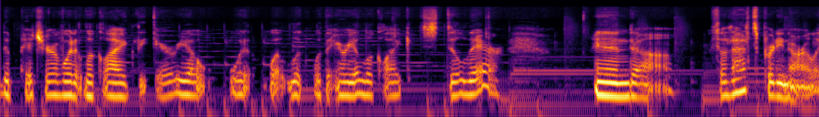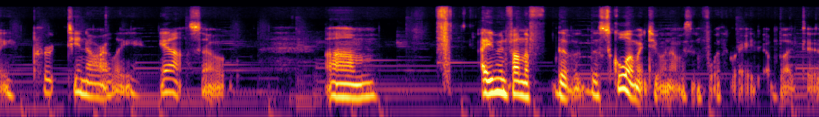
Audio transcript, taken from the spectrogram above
the picture of what it looked like, the area, what what look what the area looked like, still there, and uh, so that's pretty gnarly, pretty gnarly. Yeah. So, um, I even found the, the the school I went to when I was in fourth grade, but uh,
